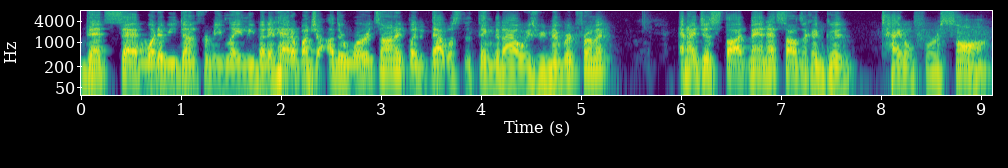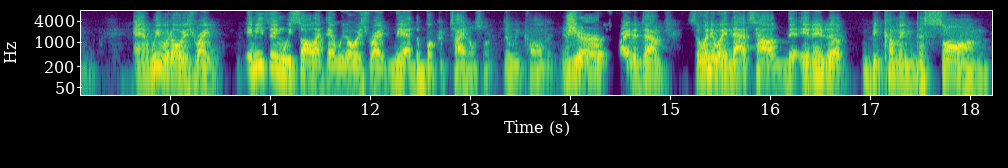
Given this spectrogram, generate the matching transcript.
that said, What have you done for me lately? But it had a bunch of other words on it, but that was the thing that I always remembered from it. And I just thought, man, that sounds like a good title for a song. And we would always write anything we saw like that, we'd always write, we had the book of titles that we called it. And Sure. we'd always write it down. So anyway, that's how the, it ended up becoming the song.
